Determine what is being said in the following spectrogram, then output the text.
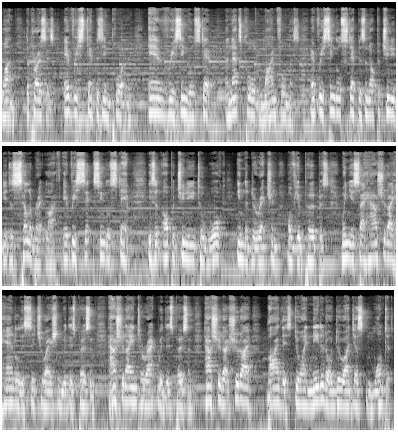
One, the process. Every step is important every single step, and that's called mindfulness. Every single step is an opportunity to celebrate life. Every single step is an opportunity to walk in the direction of your purpose. When you say, How should I handle this situation with this person? How should I interact with this person? How should I should I buy this? Do I need it or do I just want it?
